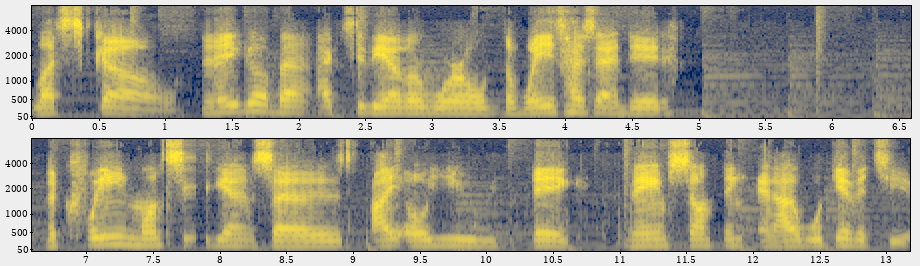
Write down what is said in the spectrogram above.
Let's go. They go back to the other world. The wave has ended. The queen once again says, I owe you big. Name something and I will give it to you.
